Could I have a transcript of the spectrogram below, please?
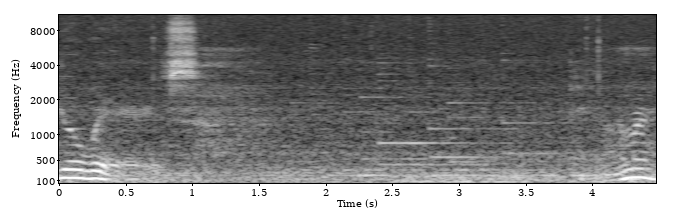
Your wares. Armor.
